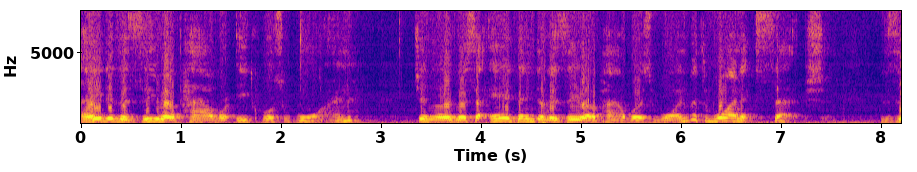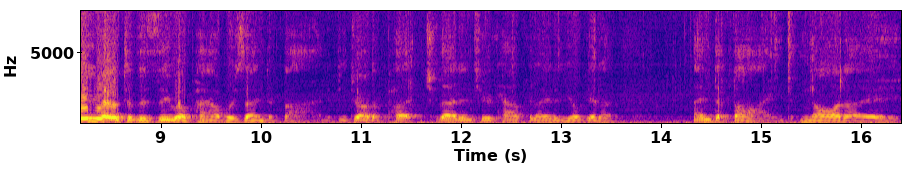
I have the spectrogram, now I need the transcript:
a to the zero power equals 1. Generally, we'll say anything to the zero power is 1, with one exception. 0 to the zero power is undefined. If you try to punch that into your calculator, you'll get a undefined, not a,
